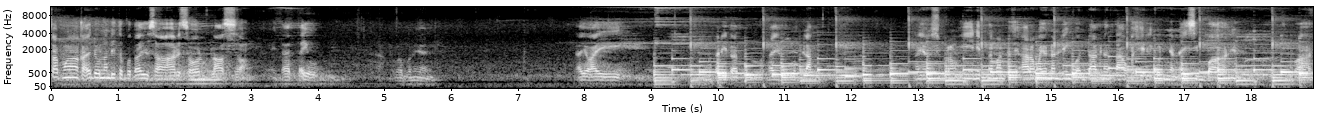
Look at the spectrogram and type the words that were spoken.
What's up mga ka-idol? Nandito po tayo sa Harrison Plaza. Ito tayo. Baba na yan. Tayo ay dito at tayo vlog. Ngayon sobrang init naman kasi araw ngayon ng linggo. Ang dami ng tao kasi likod niyan ay simbahan yan. Simbahan.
